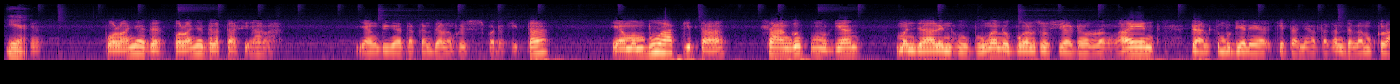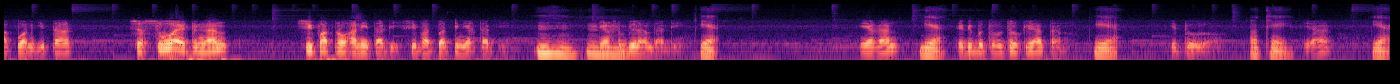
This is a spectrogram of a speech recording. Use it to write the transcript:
Iya. Ya. Polanya ada- polanya adalah kasih Allah yang dinyatakan dalam Kristus pada kita, yang membuat kita sanggup kemudian menjalin hubungan-hubungan sosial dengan orang lain dan kemudian ya kita nyatakan dalam kelakuan kita sesuai dengan sifat rohani tadi, sifat batiniah tadi, Mhm, mhm. yang sembilan tadi, Iya. Ya kan? Iya. Jadi betul-betul kelihatan Iya. itu loh, Oke. ya. Iya.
